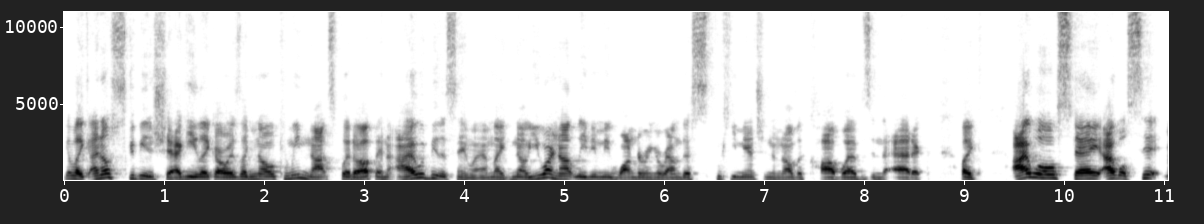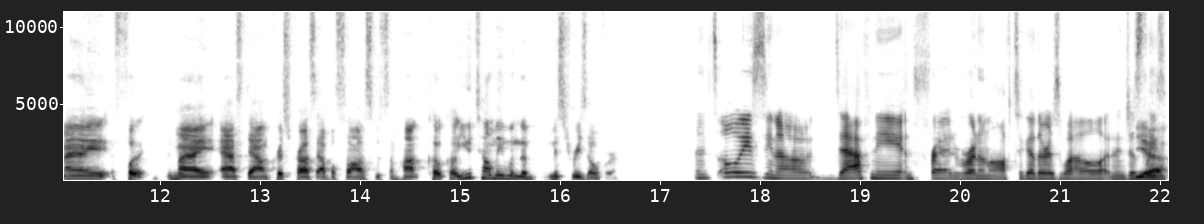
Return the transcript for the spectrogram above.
like I know Scooby and Shaggy like are always like, no, can we not split up? And I would be the same way. I'm like, no, you are not leaving me wandering around this spooky mansion and all the cobwebs in the attic. Like I will stay. I will sit my foot, my ass down, crisscross applesauce with some hot cocoa. You tell me when the mystery's over. And it's always, you know, Daphne and Fred running off together as well, and it just yeah. leaves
